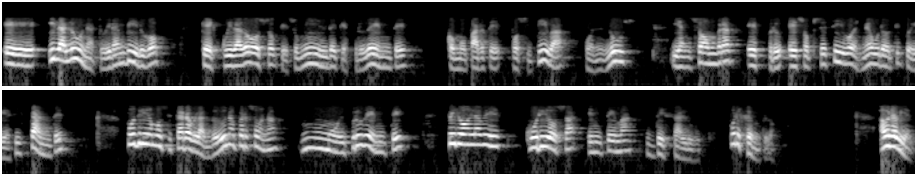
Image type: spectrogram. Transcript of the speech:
Eh, y la luna estuviera en Virgo, que es cuidadoso, que es humilde, que es prudente, como parte positiva o en luz, y en sombras es, es obsesivo, es neurótico y es distante, podríamos estar hablando de una persona muy prudente, pero a la vez curiosa en temas de salud. Por ejemplo, ahora bien,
